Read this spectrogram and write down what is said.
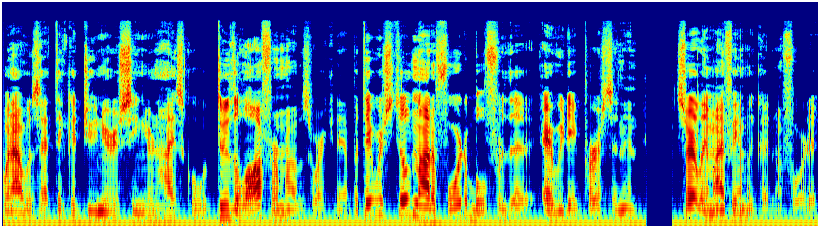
when I was, I think, a junior or senior in high school through the law firm I was working at. But they were still not affordable for the everyday person, and certainly my family couldn't afford it.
